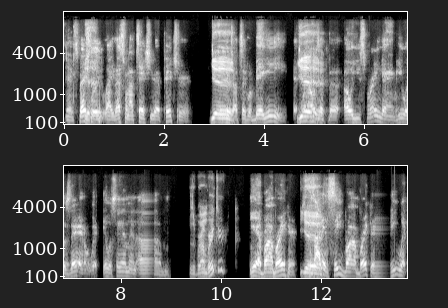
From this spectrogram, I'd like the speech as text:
Yeah, especially like that's when I text you that picture. Yeah, I took with Big E. When I was at the OU spring game. He was there. It was him and um was it Bron Breakker? yeah, Bron Breakker. Because Yeah. I didn't see Bron Breakker. He went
